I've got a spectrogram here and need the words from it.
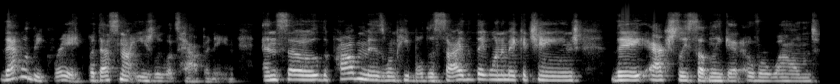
that would be great, but that's not usually what's happening. And so the problem is when people decide that they want to make a change, they actually suddenly get overwhelmed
